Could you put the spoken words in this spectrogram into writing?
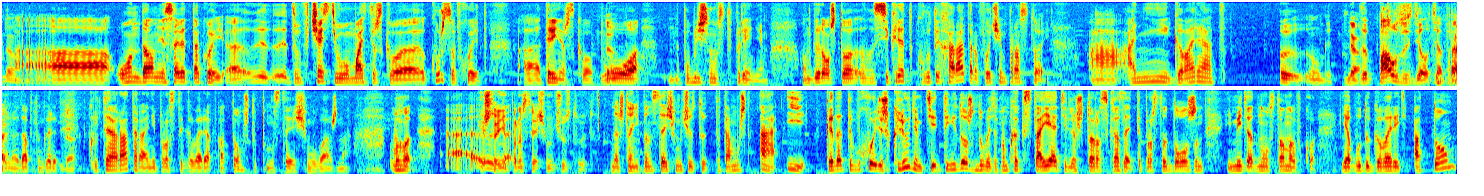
Да. А, он дал мне совет такой, а, это в часть его мастерского курса входит а, тренерского Да. по публичным выступлениям. Он говорил, что секрет крутых ораторов очень простой. А, они говорят э, он говорит, Да. «Да, паузу сделал театральную, Да. да, потом говорят, Да. крутые ораторы, они просто говорят о том, что по-настоящему важно. Вот. А, И что они по-настоящему чувствуют. да, что они по-настоящему чувствуют. Потому что, а, и, когда ты выходишь к людям, те- ты не должен думать о том, как стоять или что рассказать. Ты просто должен иметь одну установку. Я буду говорить о том,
